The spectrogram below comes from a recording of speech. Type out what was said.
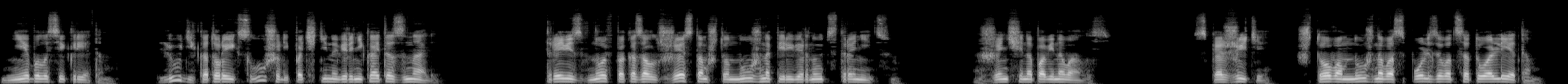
не было секретом. Люди, которые их слушали, почти наверняка это знали. Тревис вновь показал жестом, что нужно перевернуть страницу. Женщина повиновалась. «Скажите, что вам нужно воспользоваться туалетом,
